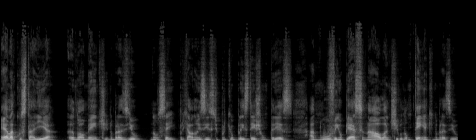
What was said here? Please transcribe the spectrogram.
ela custaria anualmente no Brasil? Não sei, porque ela não existe, porque o PlayStation 3, a nuvem, o PS Now, lá antigo, não tem aqui no Brasil.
